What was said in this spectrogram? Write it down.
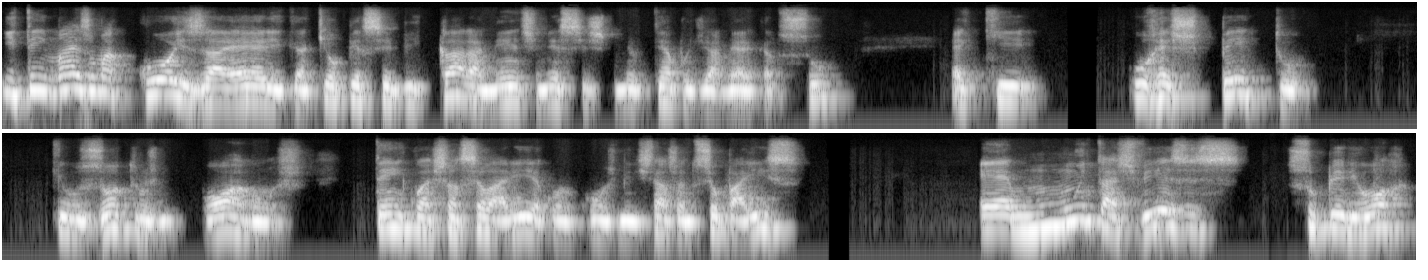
E tem mais uma coisa, Érica, que eu percebi claramente nesse meu tempo de América do Sul, é que o respeito que os outros órgãos tem com a chancelaria, com, com os ministérios do seu país, é muitas vezes superior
